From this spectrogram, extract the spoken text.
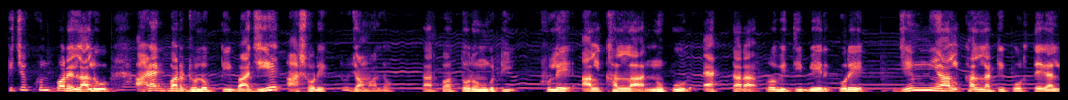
কিছুক্ষণ পরে লালু আর একবার ঢোলকটি বাজিয়ে আসর একটু জমালো। তারপর তরঙ্গটি খুলে আলখাল্লা, নুপুর, একতারা প্রভৃতি বের করে যেমনি আলখাল্লাটি পড়তে গেল,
